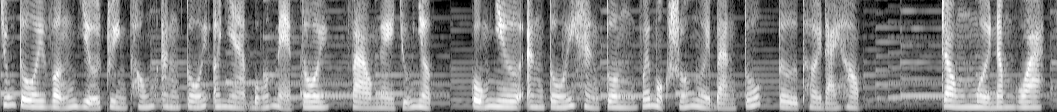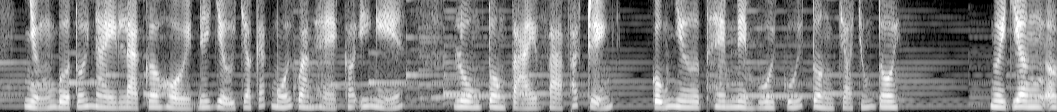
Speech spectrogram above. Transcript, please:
chúng tôi vẫn giữ truyền thống ăn tối ở nhà bố mẹ tôi vào ngày chủ nhật, cũng như ăn tối hàng tuần với một số người bạn tốt từ thời đại học. Trong 10 năm qua, những bữa tối này là cơ hội để giữ cho các mối quan hệ có ý nghĩa, luôn tồn tại và phát triển cũng như thêm niềm vui cuối tuần cho chúng tôi. Người dân ở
